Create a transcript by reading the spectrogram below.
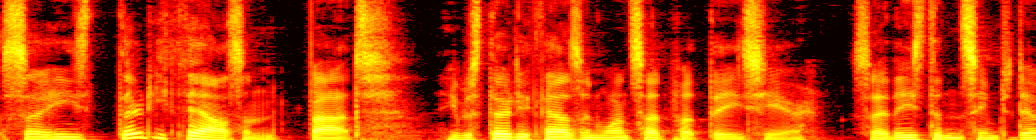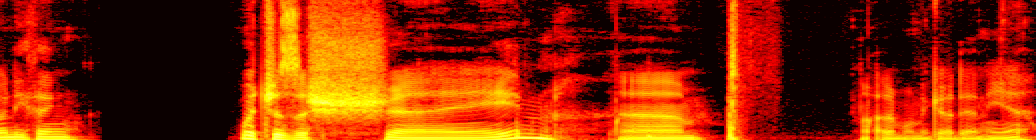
so he's 30,000, but he was 30,000 once I'd put these here. So these didn't seem to do anything, which is a shame. Um, I don't want to go down here.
